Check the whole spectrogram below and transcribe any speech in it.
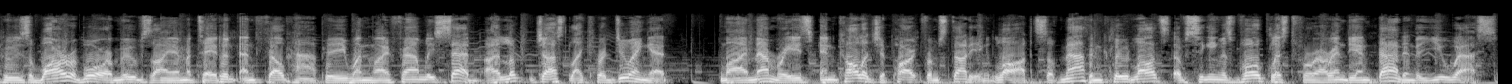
whose Warabor moves I imitated and felt happy when my family said I looked just like her doing it. My memories in college apart from studying lots of math include lots of singing as vocalist for our Indian band in the US.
